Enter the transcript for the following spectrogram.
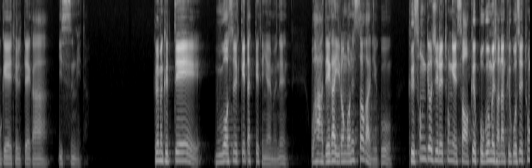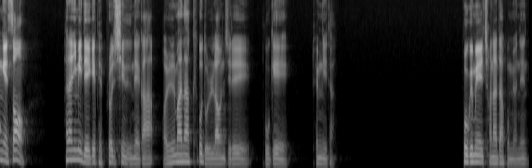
보게 될 때가 있습니다. 그러면 그때 무엇을 깨닫게 되냐면은 와 내가 이런 걸 했어가 아니고 그 선교지를 통해서 그 복음을 전한 그곳을 통해서 하나님이 내게 베풀어 주신 은혜가 얼마나 크고 놀라운지를 보게 됩니다. 복음을 전하다 보면은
